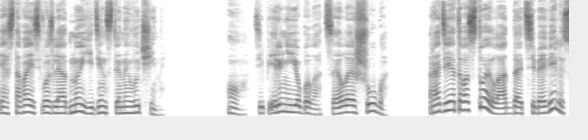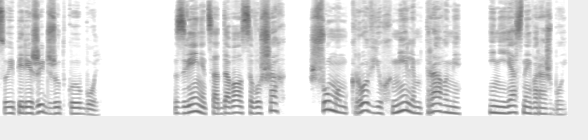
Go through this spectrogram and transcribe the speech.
и оставаясь возле одной единственной лучины. О, теперь у нее была целая шуба. Ради этого стоило отдать себя Велесу и пережить жуткую боль. Звенец отдавался в ушах шумом, кровью, хмелем, травами и неясной ворожбой.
